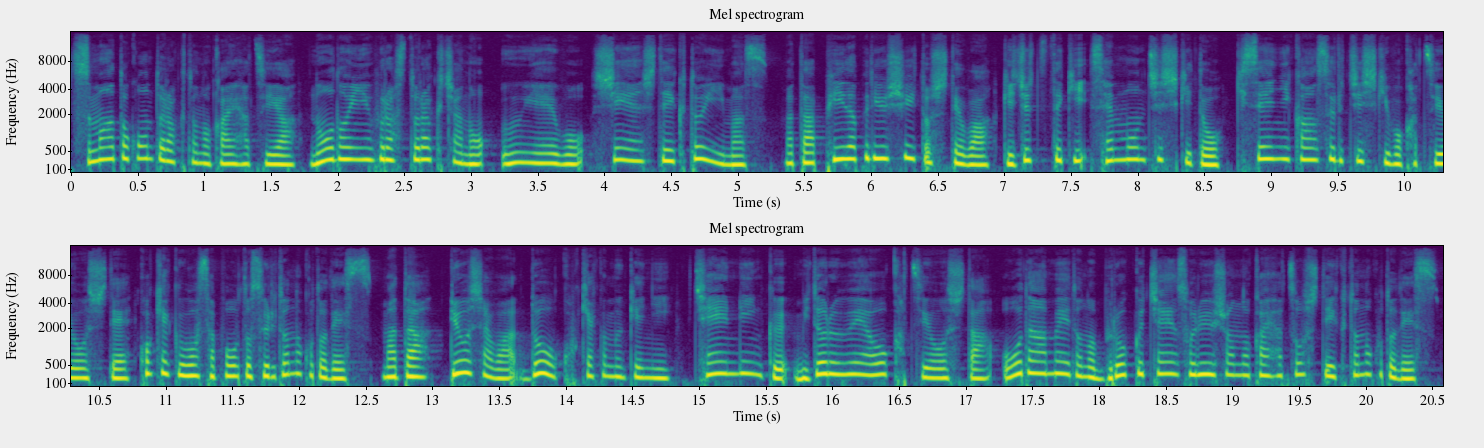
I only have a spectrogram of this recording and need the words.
スマートコントラクトの開発やノードインフラストラクチャの運営を支援していくといいます。また PWC としては、技術的専門知識と規制に関する知識を活用して顧客をサポートするとのことです。また、両社は同顧客向けにチェーンリンクミドルウェアを活用したオーダーメイドのブロックチェーンソリューションの開発をしていくとのことです。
